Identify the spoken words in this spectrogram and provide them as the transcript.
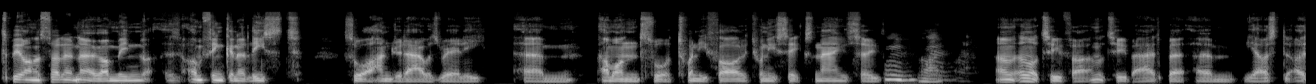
to be honest, I don't know. I mean, I'm thinking at least sort of 100 hours, really. Um, I'm on sort of 25, 26 now, so Mm. Right. I'm, I'm not too far. I'm not too bad, but um, yeah, I, st- I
